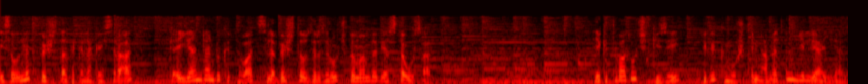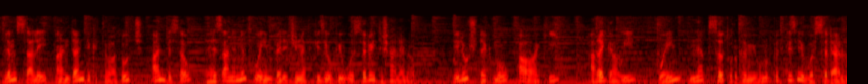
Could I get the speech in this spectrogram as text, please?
የሰውነት በሽታ ተከላካይ ሥርዓት ከእያንዳንዱ ክትባት ስለ በሽታው ዝርዝሮች በማንበብ ያስታውሳል። የክትባቶች ጊዜ፣ ድግግሞሽ እና መጠን ይለያያል። ለምሳሌ አንዳንድ ክትባቶች አንድ ሰው በሕፃንነት ወይም በልጅነት ጊዜው ቢወሰዱ የተሻለ ነው። ሌሎች ደግሞ አዋቂ፣ አረጋዊ ወይም ነፍሰ ጡር በሚሆኑበት ጊዜ ይወሰዳሉ።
